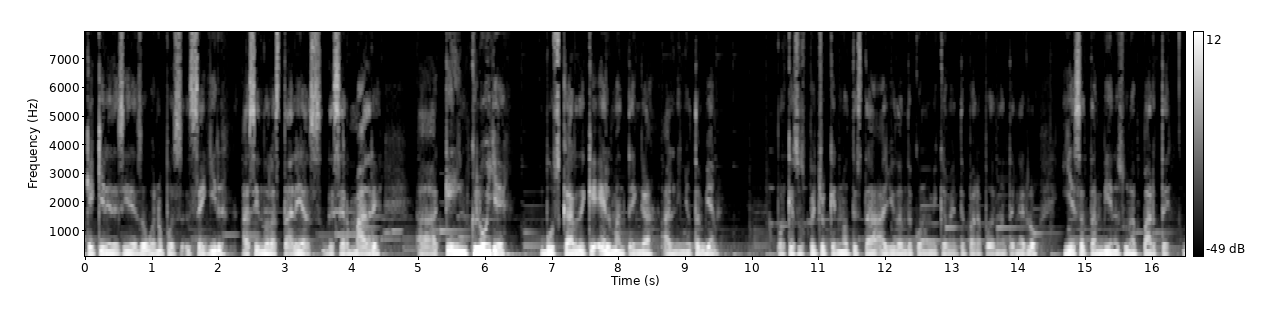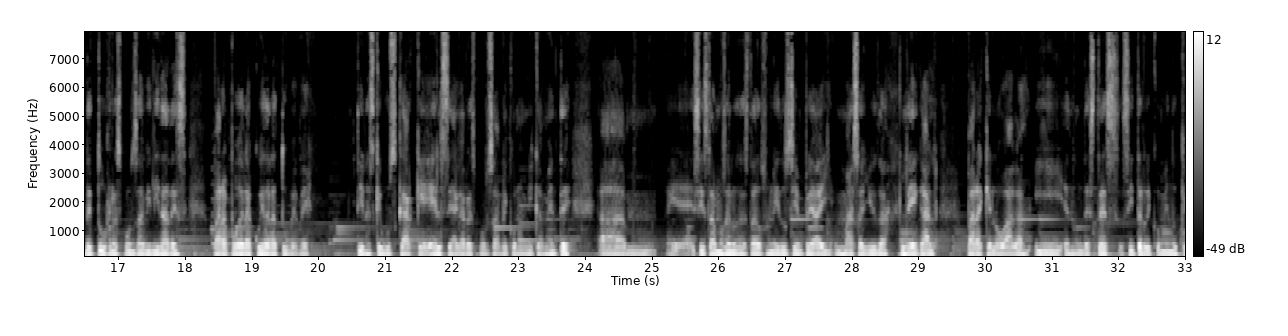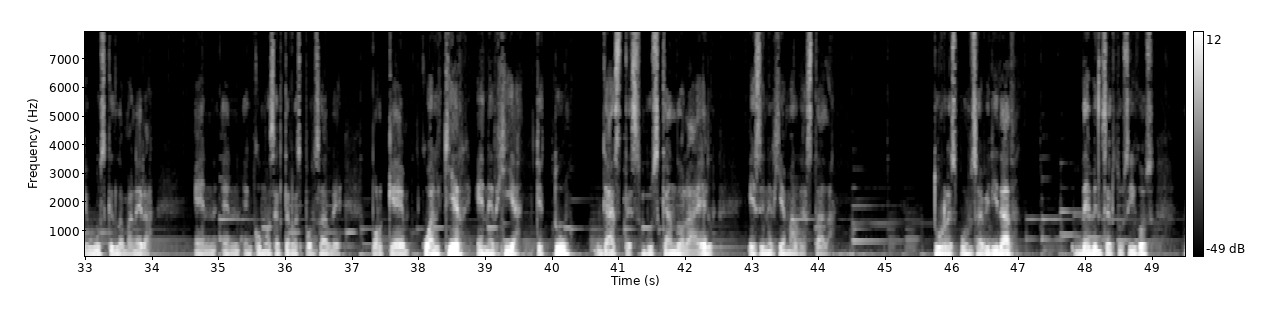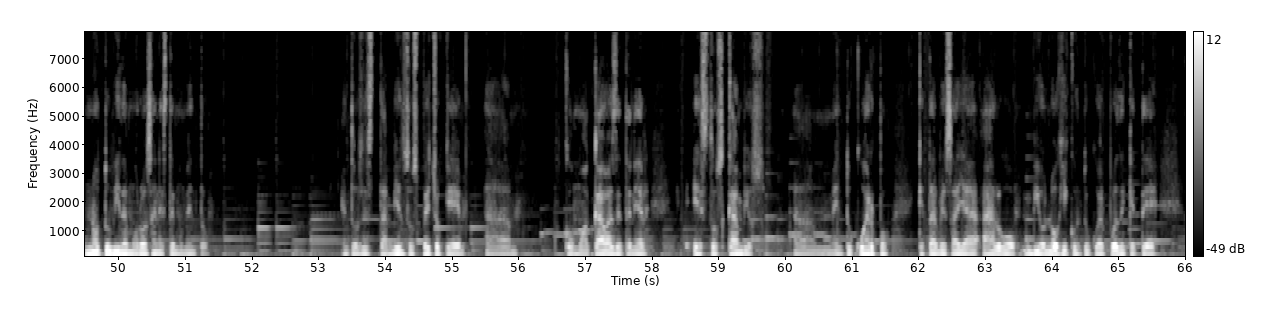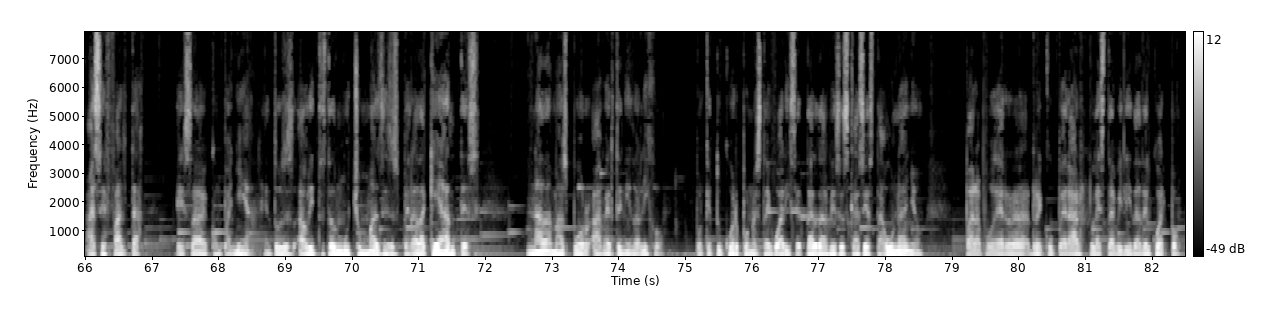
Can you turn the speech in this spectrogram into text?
¿Qué quiere decir eso? Bueno, pues seguir haciendo las tareas de ser madre, ah, que incluye buscar de que él mantenga al niño también. Porque sospecho que no te está ayudando económicamente para poder mantenerlo y esa también es una parte de tus responsabilidades para poder cuidar a tu bebé tienes que buscar que él se haga responsable económicamente. Eh, si estamos en los Estados Unidos, siempre hay más ayuda legal para que lo haga. Y en donde estés, sí te recomiendo que busques la manera en, en cómo hacerte responsable. Porque cualquier energía que tú gastes buscándola a él es energía malgastada. Tu responsabilidad deben ser tus hijos no tu vida amorosa en este momento. Entonces también sospecho que como acabas de tener estos cambios en tu cuerpo, que tal vez haya algo biológico en tu cuerpo de que te hace falta esa compañía. Entonces ahorita estás mucho más desesperada que antes, nada más por haber tenido al hijo, porque tu cuerpo no está igual y se tarda a veces casi hasta un año para poder eh, recuperar la estabilidad del cuerpo.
